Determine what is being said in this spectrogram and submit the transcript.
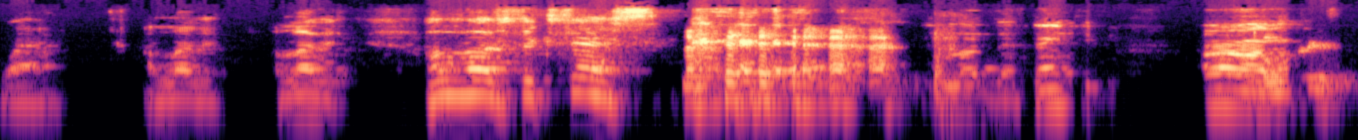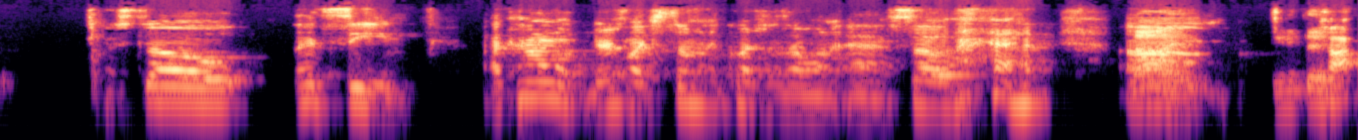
Wow, I love it. I love it. I love success. I love that. Thank you. Um, so let's see. I kind of there's like so many questions I want to ask. So, um, talk,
